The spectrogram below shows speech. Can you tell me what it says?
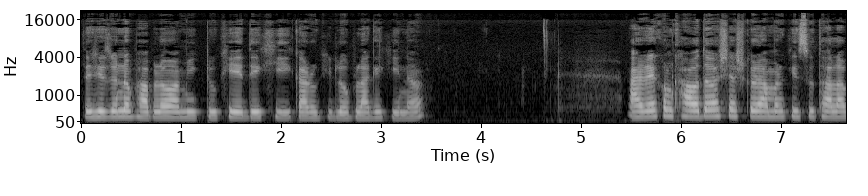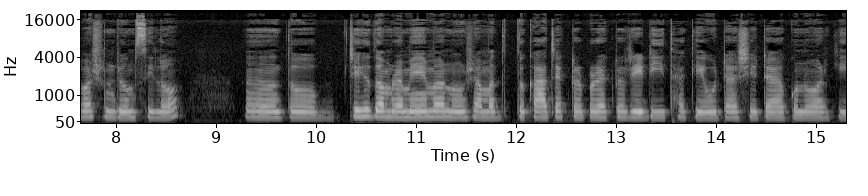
তো সেই জন্য ভাবলাম আমি একটু খেয়ে দেখি কারও কি লোভ লাগে কি না। আর এখন খাওয়া দাওয়া শেষ করে আমার কিছু থালা বাসন জমছিল। তো যেহেতু আমরা মেয়ে মানুষ, আমাদের তো কাজ একটার পর একটা রেডি থাকে, ওটা সেটা কোনো আর কি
